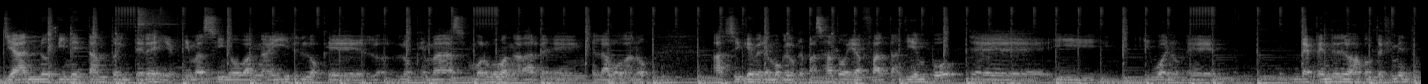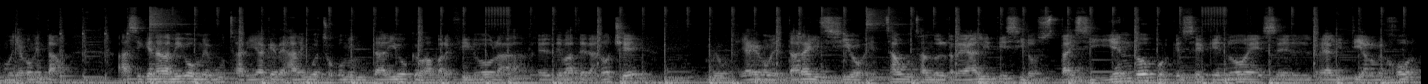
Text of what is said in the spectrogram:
ya no tiene tanto interés y encima si no van a ir los que, los, que más morbo van a dar en, la boda, ¿no? Así que veremos qué es lo que pasa, todavía falta tiempo eh, y, bueno, eh, depende de los acontecimientos, como ya he comentado. Así que nada amigos, me gustaría que dejarais vuestro comentario, que os ha parecido el debate de anoche. Me gustaría que comentarais si os está gustando el reality, si lo estáis siguiendo, porque sé que no es el reality a lo mejor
